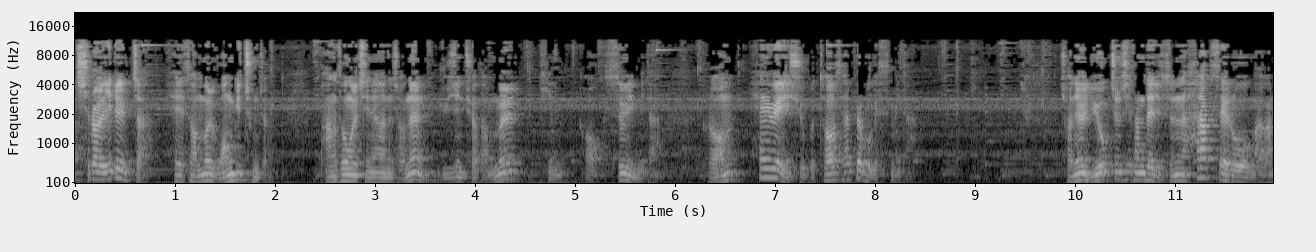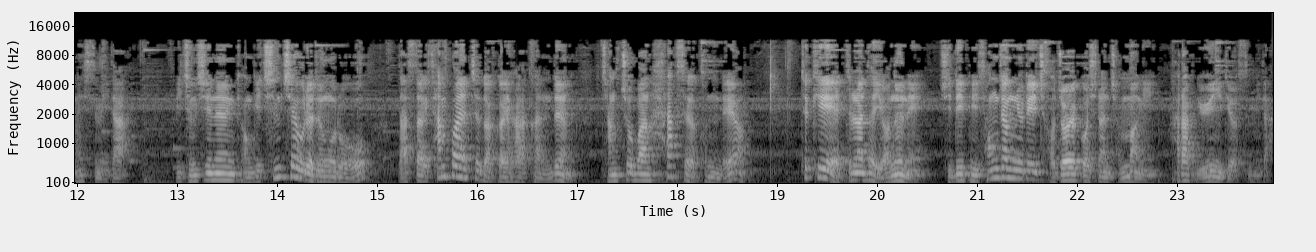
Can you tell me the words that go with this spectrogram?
7월 1일자 해외선물 원기충전 방송을 진행하는 저는 유진투자선물 김억수입니다. 그럼 해외 이슈부터 살펴보겠습니다. 전일 뉴욕 증시 3대 지수는 하락세로 마감했습니다. 미 증시는 경기 침체 우려 등으로 나스닥이 3% 가까이 하락하는 등 장초반 하락세가 컸는데요. 특히 애틀란타 연은의 GDP 성장률이 저조할 것이란 전망이 하락 요인이 되었습니다.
